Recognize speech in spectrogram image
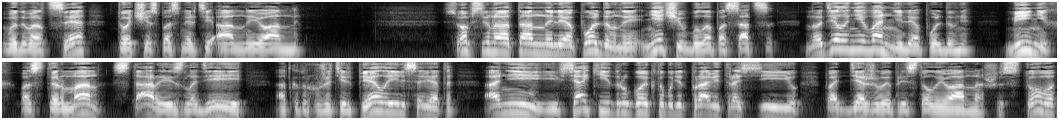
во дворце тотчас по смерти Анны Иоанны. Собственно, от Анны Леопольдовны нечего было опасаться — но дело не в Анне Леопольдовне. Миних, Остерман, старые злодеи, от которых уже терпела Елисавета, они и всякий другой, кто будет править Россию, поддерживая престол Иоанна VI,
